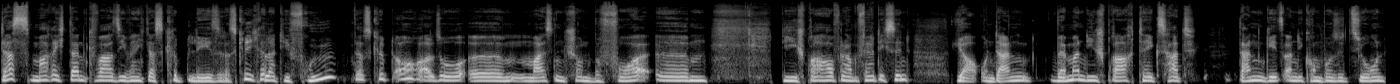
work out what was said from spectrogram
Das mache ich dann quasi, wenn ich das Skript lese. Das kriege ich relativ früh, das Skript auch, also ähm, meistens schon bevor ähm, die Sprachaufnahmen fertig sind. Ja, und dann, wenn man die Sprachtakes hat, dann geht es an die Komposition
